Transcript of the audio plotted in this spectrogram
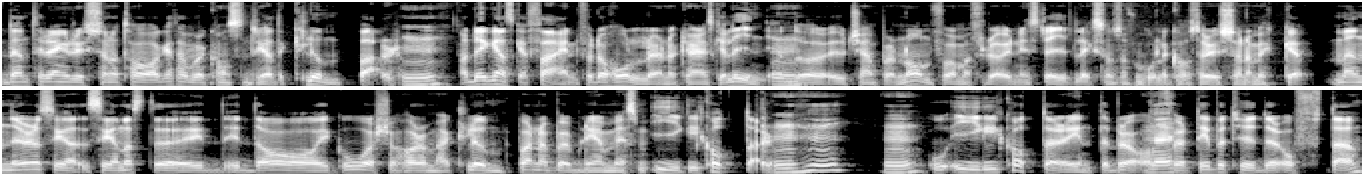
den terräng ryssarna har tagit har varit koncentrerade klumpar. Mm. Ja, det är ganska fint för då håller den ukrainska linjen. Då utkämpar de någon form av fördröjningsstrid liksom, som förmodligen kostar ryssarna mycket. Men nu den se- senaste, idag och igår så har de här klumparna börjat bli mer som igelkottar. Och igelkottar är inte bra. Nej. För att det betyder ofta,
